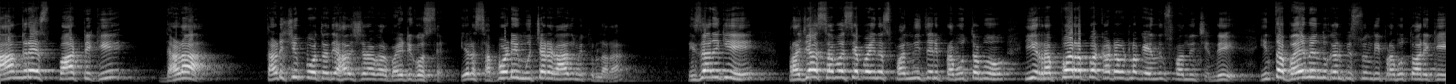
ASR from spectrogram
కాంగ్రెస్ పార్టీకి దడ తడిచిపోతుంది హరీష్ రావు గారు బయటకు వస్తే. ఇలా సపోర్టింగ్ ముచ్చట కాదు మిత్రులారా. నిజానికి ప్రజా సమస్య పైన స్పందించని ప్రభుత్వము ఈ రప్పరప్ప కటౌట్లకు ఎందుకు స్పందించింది? ఇంత భయం ఎందుకు అనిపిస్తుంది ప్రభుత్వానికి?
